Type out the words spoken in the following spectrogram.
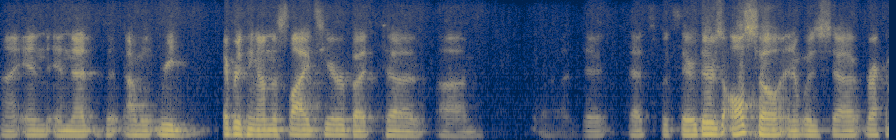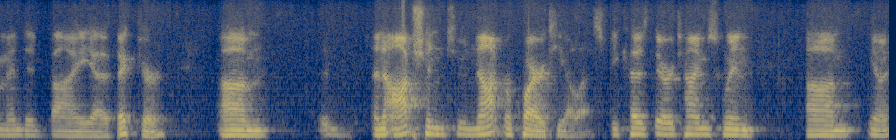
and, and that, that- I won't read everything on the slides here, but uh, um, uh, that's what's there. There's also, and it was uh, recommended by Viktor, um, an option to not require TLS because there are times when, um, you know,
